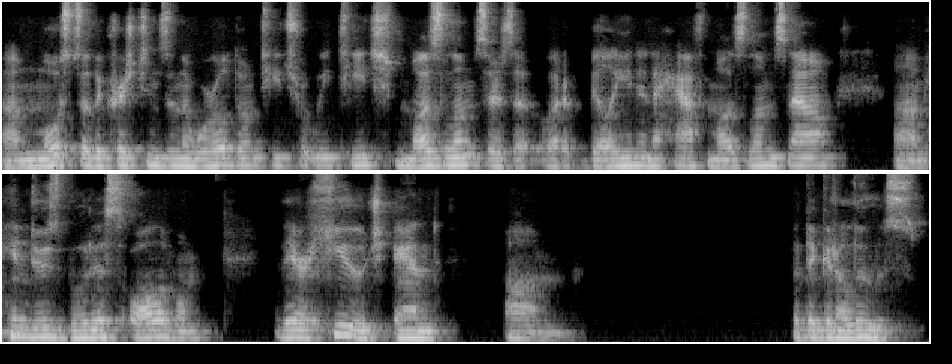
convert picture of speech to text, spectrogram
Um, most of the Christians in the world don't teach what we teach. Muslims, there's a what a billion and a half Muslims now. Um, Hindus, Buddhists, all of them, they're huge. And um, but they're going to lose.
